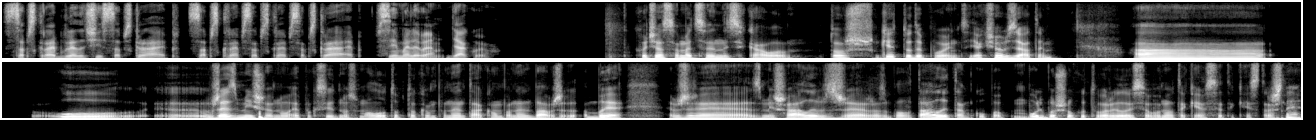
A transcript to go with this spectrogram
Сабскрайб, глядачі, сабскрайб, сабскрайб, сабскрайб, сабскрайб. Всім елівем. дякую. Хоча саме це не цікаво. Тож, get to the point. Якщо взяти, а, у е, вже змішану епоксидну смолу, тобто компонент А, компонент Б вже, Б вже змішали, вже розболтали, там купа бульбашок утворилося, воно таке все таке страшне.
